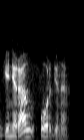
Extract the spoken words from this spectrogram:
Генерал ордена.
